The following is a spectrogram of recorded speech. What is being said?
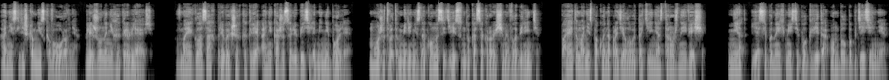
Они слишком низкого уровня, гляжу на них и кривляюсь. В моих глазах, привыкших к игре, они кажутся любителями, не более. Может, в этом мире не знакомы с идеей сундука с сокровищами в лабиринте. Поэтому они спокойно проделывают такие неосторожные вещи. Нет, если бы на их месте был Гвида, он был бы бдительнее.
